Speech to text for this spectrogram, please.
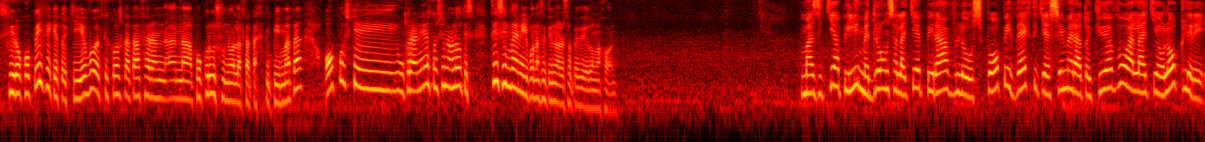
σφυροκοπήθηκε το Κίεβο. Ευτυχώς κατάφεραν να αποκρούσουν όλα αυτά τα χτυπήματα, όπως και η Ουκρανία στο σύνολό της. Τι συμβαίνει λοιπόν αυτή την ώρα στο πεδίο των μαχών; μαζική απειλή με drones αλλά και πυράβλους. Πόπι δέχτηκε σήμερα το Κίεβο αλλά και ολόκληρη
